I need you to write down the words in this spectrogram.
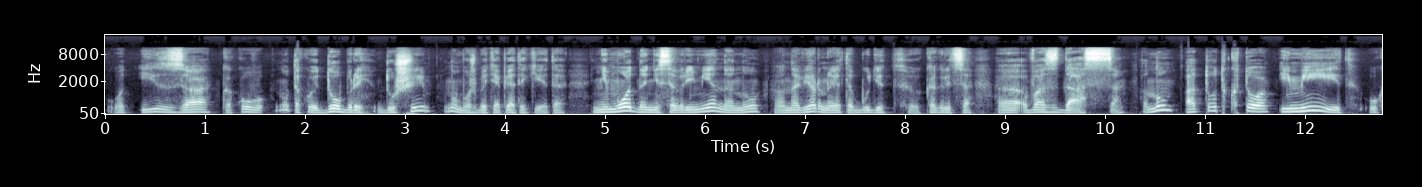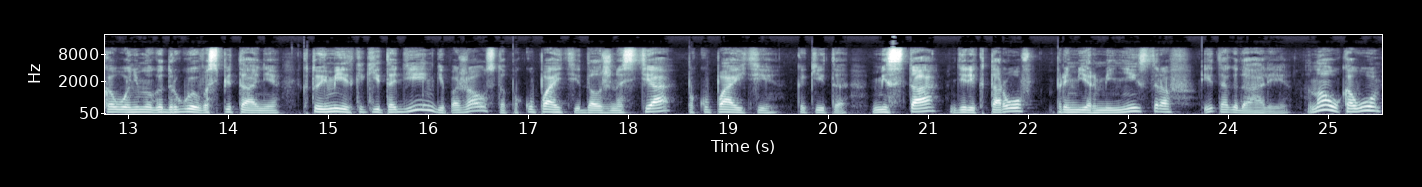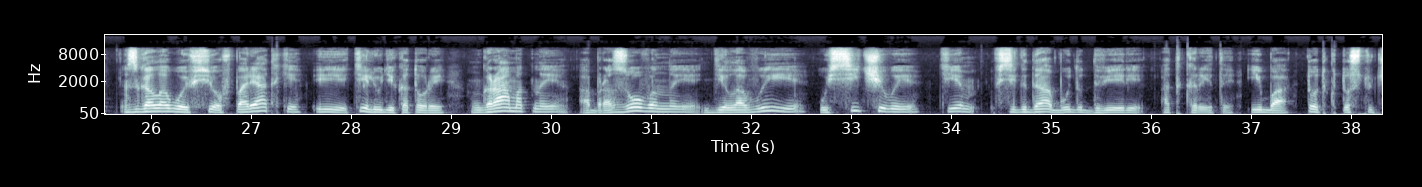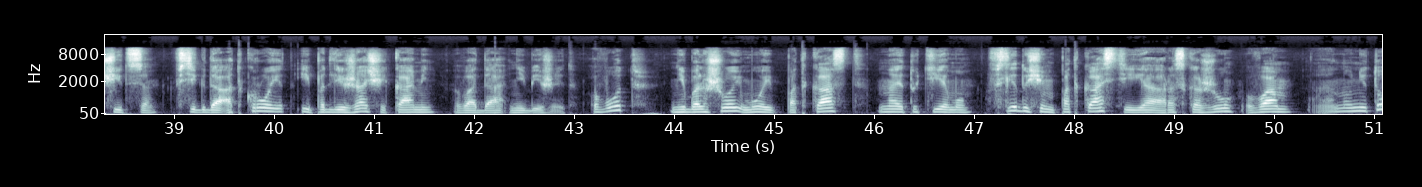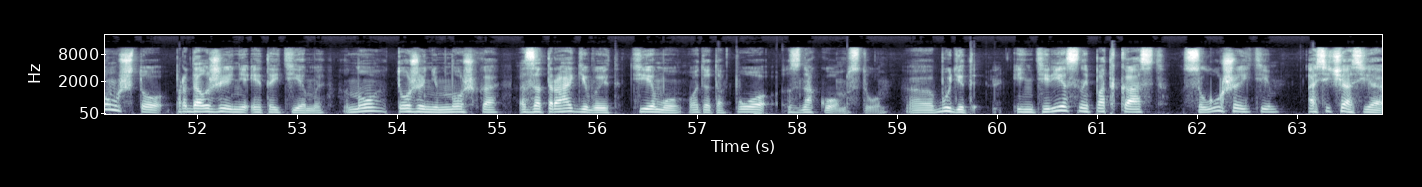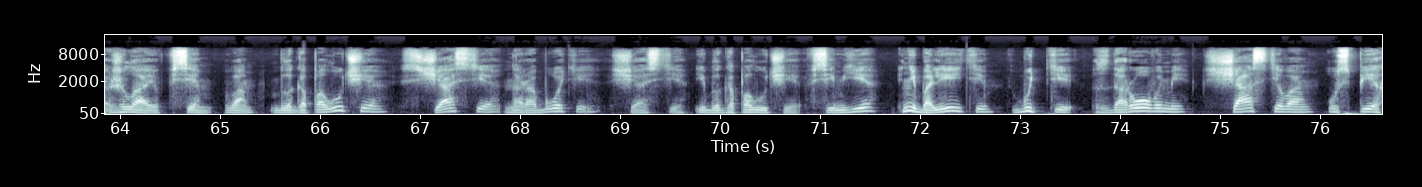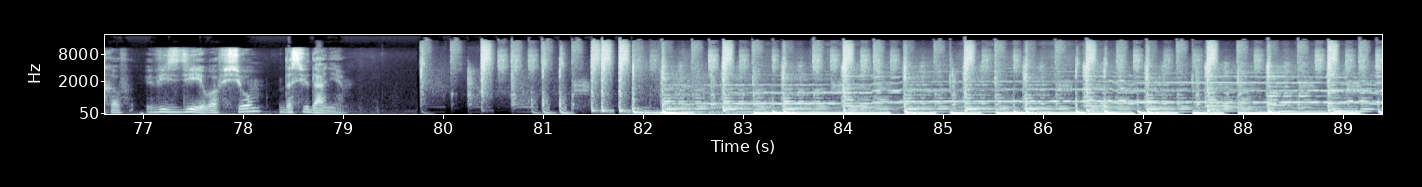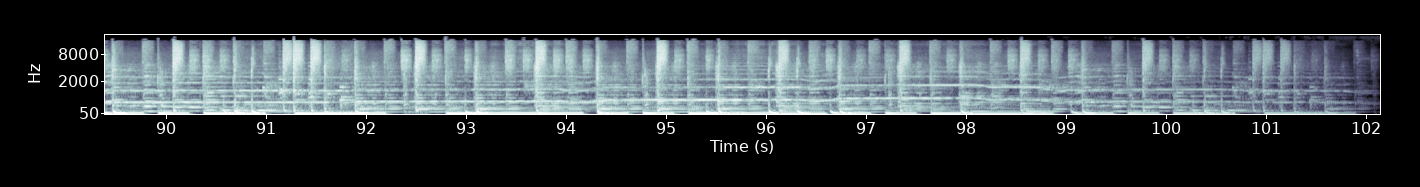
вот из-за какого, ну, такой доброй души, ну, может быть, опять-таки, это не модно, не современно, но, наверное, это будет, как говорится, э, воздастся. Ну, а тот, кто имеет, у кого немного другое воспитание, кто имеет какие-то деньги, пожалуйста, покупайте должностя, покупайте какие-то места директоров, премьер-министров и так далее. Ну а у кого с головой все в порядке, и те люди, которые грамотные, образованные, деловые, усидчивые, тем всегда будут двери открыты, ибо тот, кто стучится, всегда откроет, и под лежащий камень вода не бежит. Вот небольшой мой подкаст на эту тему. В следующем подкасте я расскажу вам ну, не том, что продолжение этой темы, но тоже немножко затрагивает тему вот это по знакомству. Э, будет интересный подкаст, слушайте. А сейчас я желаю всем вам благополучия, счастья на работе, счастья и благополучия в семье. Не болейте, будьте здоровыми, счастья вам, успехов везде и во всем. До свидания.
